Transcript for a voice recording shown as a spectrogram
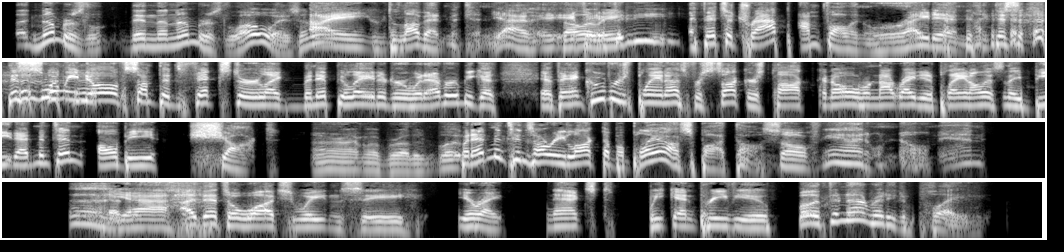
The numbers then the numbers low, isn't it? I love Edmonton. Yeah, if, Dollar if, eighty. if it's a trap, I'm falling right in. Like this, this is when we know if something's fixed or like manipulated or whatever. Because if Vancouver's playing us for suckers, talking, oh, we're not ready to play and all this, and they beat Edmonton, I'll be shocked. All right, my brother. But, But Edmonton's already locked up a playoff spot, though. So yeah, I don't know, man. Ugh, Yeah, yeah, I, that's a watch, wait and see. you're right. Next weekend preview. Well, if they're not ready to play,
